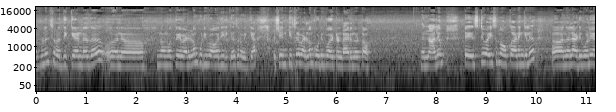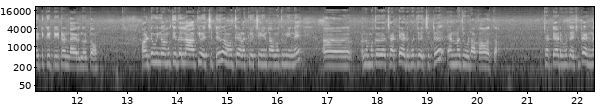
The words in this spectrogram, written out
എപ്പോഴും ശ്രദ്ധിക്കേണ്ടത് പിന്നെ നമുക്ക് വെള്ളം കൂടി പോകാതിരിക്കാൻ ശ്രമിക്കുക. പക്ഷേ എനിക്ക് ഇച്ചിരി വെള്ളം കൂടി പോയിട്ടുണ്ടായിരുന്നു കേട്ടോ. എന്നാലും ടേസ്റ്റ് വൈസ് നോക്കുകയാണെങ്കിൽ നല്ല അടിപൊളിയായിട്ട് കിട്ടിയിട്ടുണ്ടായിരുന്നു കേട്ടോ എന്നിട്ട് പിന്നെ നമുക്ക് ഇതെല്ലാം ആക്കി വെച്ചിട്ട് നമുക്ക് ഇളക്കി വെച്ച് കഴിഞ്ഞിട്ട് നമുക്ക് പിന്നെ നമുക്ക് ചട്ടി അടുപ്പത്ത് വെച്ചിട്ട് എണ്ണ ചൂടാക്കാൻ വെക്കാം. ചട്ടി അടുപ്പത്ത് വെച്ചിട്ട് എണ്ണ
